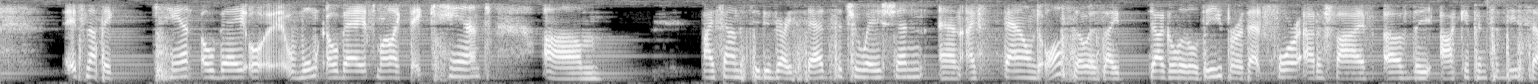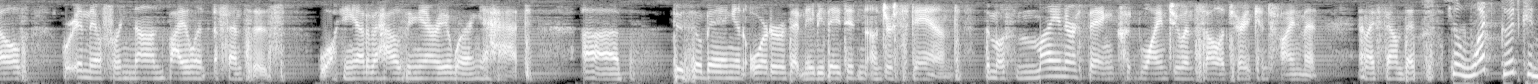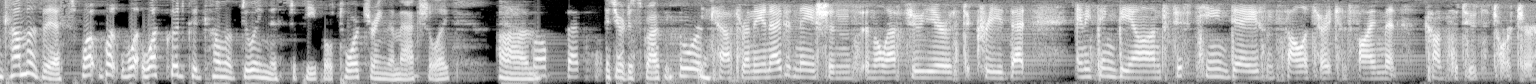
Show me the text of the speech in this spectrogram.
it's not they can't obey or won't obey, it's more like they can't. Um, I found it to be a very sad situation, and I found also as I dug a little deeper that four out of five of the occupants of these cells were in there for nonviolent offenses walking out of a housing area wearing a hat, uh, disobeying an order that maybe they didn't understand. The most minor thing could wind you in solitary confinement. And I found that. So, what good can come of this? What, what, what, what good could come of doing this to people, torturing them actually? Um, well, that's as you're describing. The word, yeah. Kathryn. The United Nations in the last few years decreed that anything beyond 15 days in solitary confinement constitutes torture,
